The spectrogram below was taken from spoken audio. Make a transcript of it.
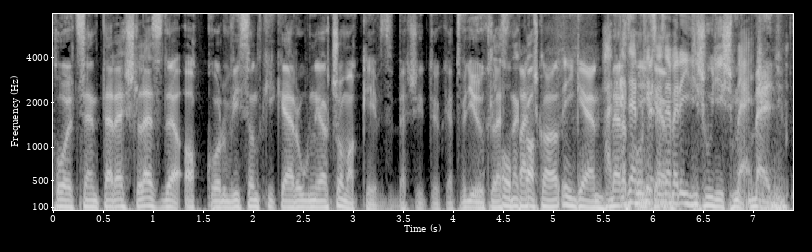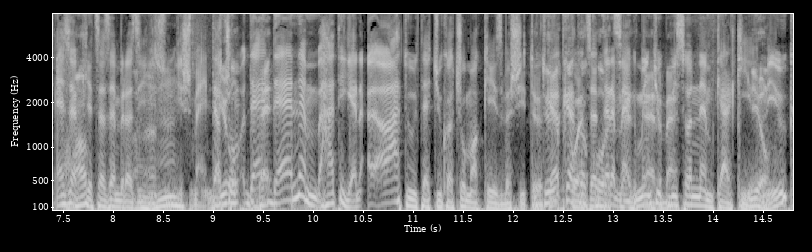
call centeres lesz, de akkor viszont ki kell rúgni a csomagképzbesítőket, vagy ők lesznek Opácska, a... igen. Hát Mert 1200 akkor- ember így is úgy is megy. Megy. 1200 ember az így is úgy is megy. De, Jó, csom- de, de- nem, hát igen, átültetjük a csomagkézbesítőket, Őket a call centerre, megmentjük, viszont nem kell kiírniük,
